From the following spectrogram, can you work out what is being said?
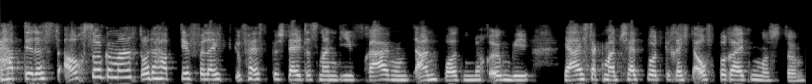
Habt ihr das auch so gemacht oder habt ihr vielleicht festgestellt, dass man die Fragen und Antworten noch irgendwie, ja, ich sag mal, Chatbot-gerecht aufbereiten musste?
